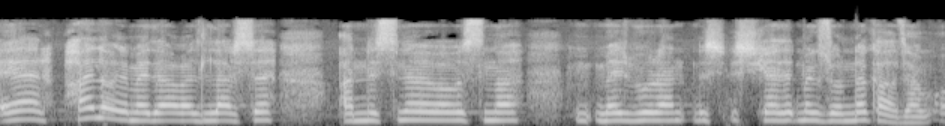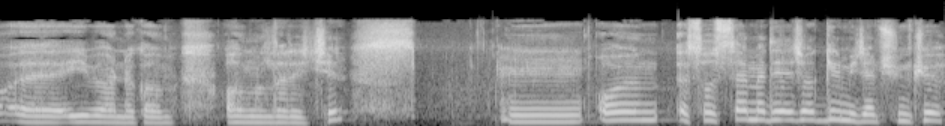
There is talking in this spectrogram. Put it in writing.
eğer hala oynamaya devam ederlerse annesine ve babasına mecburen şi- şikayet etmek zorunda kalacağım. e, iyi bir örnek ol- olmaları için. Hmm, oyun, e, sosyal medyaya çok girmeyeceğim çünkü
